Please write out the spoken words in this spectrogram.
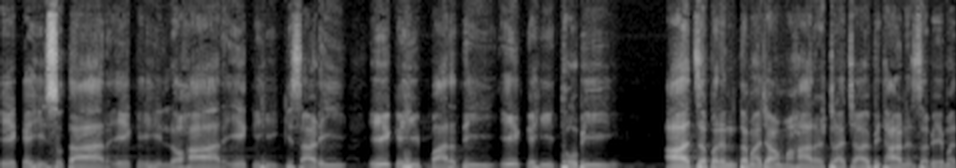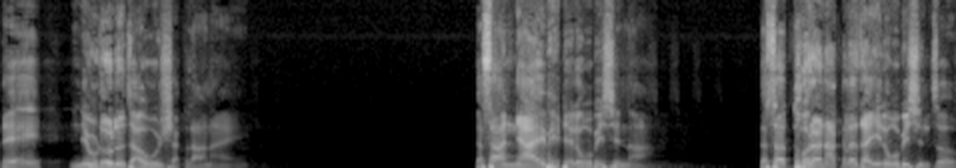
एकही सुतार एकही लोहार एकही गिसाडी एकही पारदी एकही धोबी. आजपर्यंत माझ्या महाराष्ट्राच्या विधानसभेमध्ये निवडून जाऊ शकला नाही. कसा न्याय भेटेल ओबीसींना? कसं धोरण आखलं जाईल ओबीसींचं?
